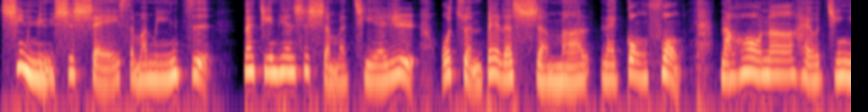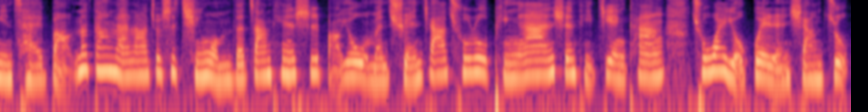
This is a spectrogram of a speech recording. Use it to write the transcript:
姓女是谁，什么名字？那今天是什么节日？我准备了什么来供奉？然后呢，还有金银财宝。那当然啦，就是请我们的张天师保佑我们全家出入平安，身体健康，出外有贵人相助。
